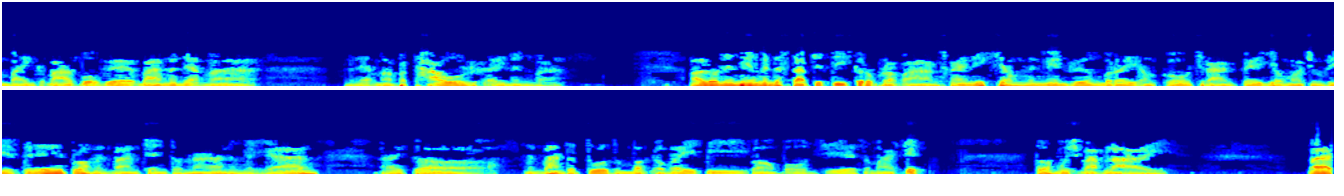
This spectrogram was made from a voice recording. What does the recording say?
បំបែងក្បាលពួកវាបានម្នាក់មកអ្នកមកបថៅស្អីហ្នឹងបាទ អរលោកនាងមានស្ដាប់ជាទីគោរពរាប់អានថ្ងៃនេះខ្ញុំមិនមានរឿងបរិយអង្គរច្រើនពេកយកមកជម្រាបទេព្រោះមិនបានចេញទៅណានឹងមួយយ៉ាងហើយក៏មិនបានទទួលសម្បត្តិអ្វីពីបងប្អូនជាសមាជិកទោះមួយច្បាប់ឡើយបាទ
